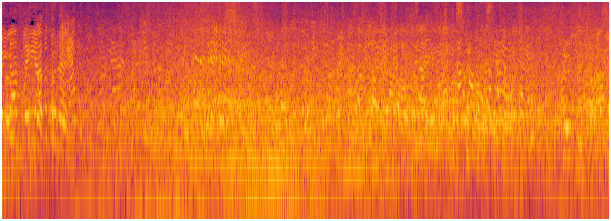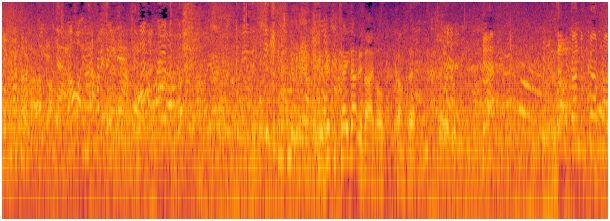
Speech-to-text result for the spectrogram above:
Boy, Stone. lovely, have a good one. Did you take that revival concert? Yeah. Random camera.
